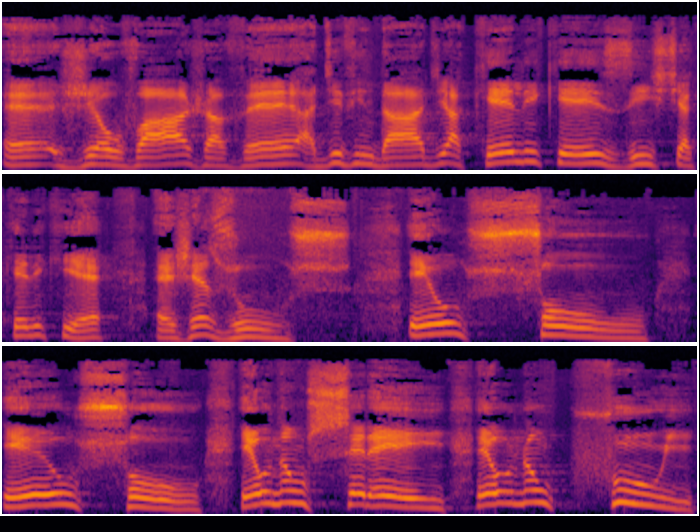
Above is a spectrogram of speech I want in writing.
é, Jeová, Javé, a divindade, aquele que existe, aquele que é, é Jesus. Eu sou, eu sou, eu não serei, eu não fui,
